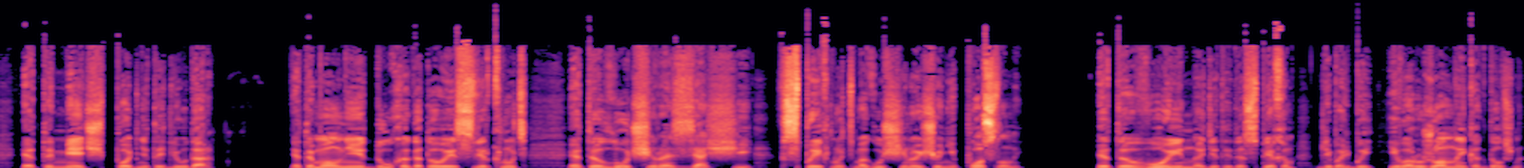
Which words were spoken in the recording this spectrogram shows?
— это меч, поднятый для удара. Это молнии духа, готовые сверкнуть, это луч разящий, вспыхнуть могущий, но еще не посланный. Это воин, одетый доспехом для борьбы и вооруженный, как должно.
